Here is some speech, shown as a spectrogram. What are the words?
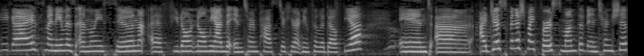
Hey guys, my name is Emily Suen. If you don't know me, I'm the intern pastor here at New Philadelphia. And uh, I just finished my first month of internship,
